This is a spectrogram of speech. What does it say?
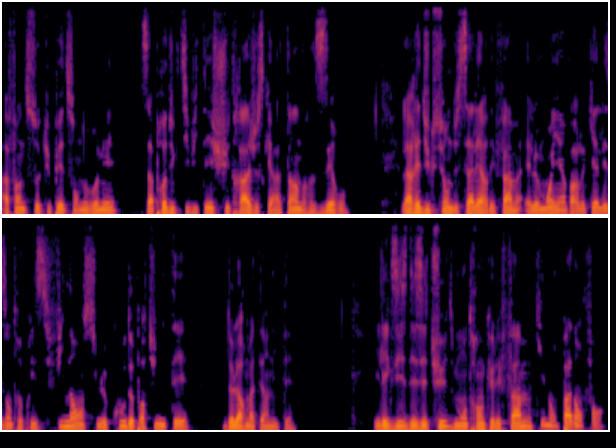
afin de s'occuper de son nouveau-né, sa productivité chutera jusqu'à atteindre zéro. La réduction du salaire des femmes est le moyen par lequel les entreprises financent le coût d'opportunité de leur maternité. Il existe des études montrant que les femmes qui n'ont pas d'enfants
